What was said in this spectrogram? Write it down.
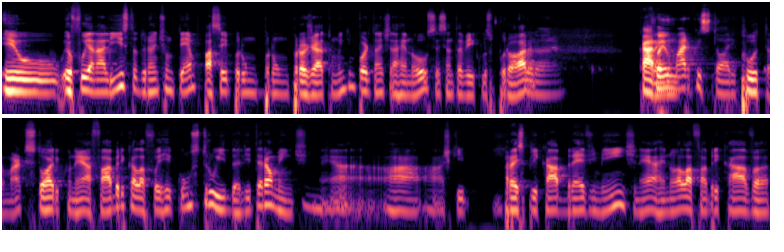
Eu, eu fui analista durante um tempo, passei por um, por um projeto muito importante na Renault, 60 veículos por hora. Por hora. Cara, Foi um marco histórico. Puta, marco histórico, né? A fábrica ela foi reconstruída, literalmente. Uhum. Né? A- a- a- acho que para explicar brevemente, né? A Renault ela fabricava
